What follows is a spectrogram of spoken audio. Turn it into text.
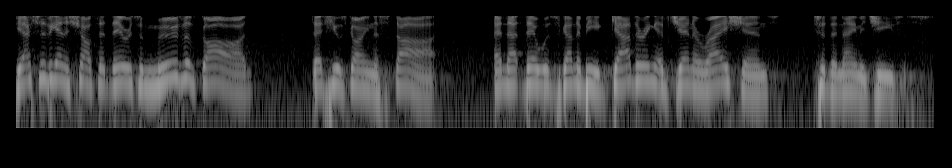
he actually began to show us that there is a move of God that he was going to start, and that there was going to be a gathering of generations to the name of Jesus.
